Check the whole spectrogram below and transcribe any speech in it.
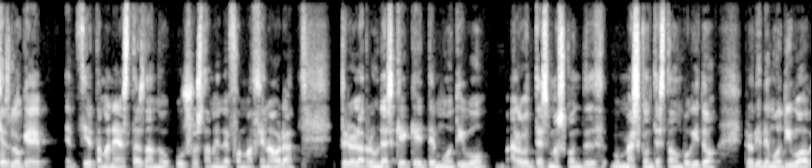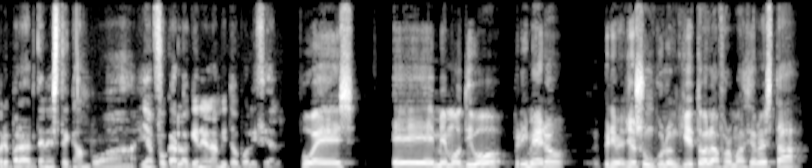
es lo que en cierta manera estás dando cursos también de formación ahora. Pero la pregunta es que, ¿qué te motivó? Algo te has más, contestado un poquito, pero ¿qué te motivó a prepararte en este campo y a enfocarlo aquí en el ámbito policial? Pues eh, me motivó primero, primero, yo soy un culo inquieto en la formación esta,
